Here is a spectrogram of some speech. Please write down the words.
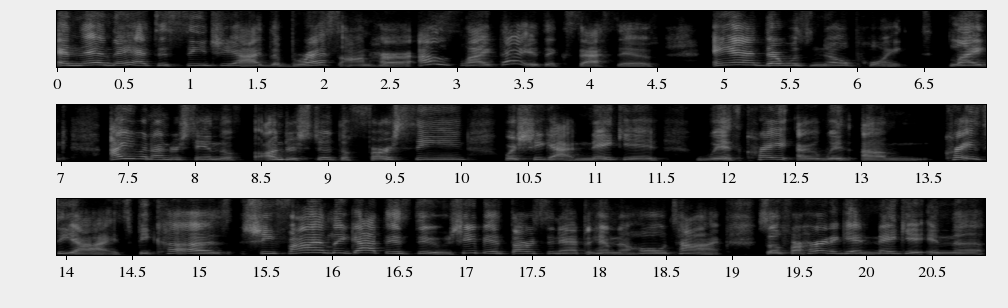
and then they had to CGI the breasts on her. I was like, that is excessive. And there was no point. Like i even understand the understood the first scene where she got naked with cra- uh, with um crazy eyes because she finally got this dude. She'd been thirsting after him the whole time. So for her to get naked in the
